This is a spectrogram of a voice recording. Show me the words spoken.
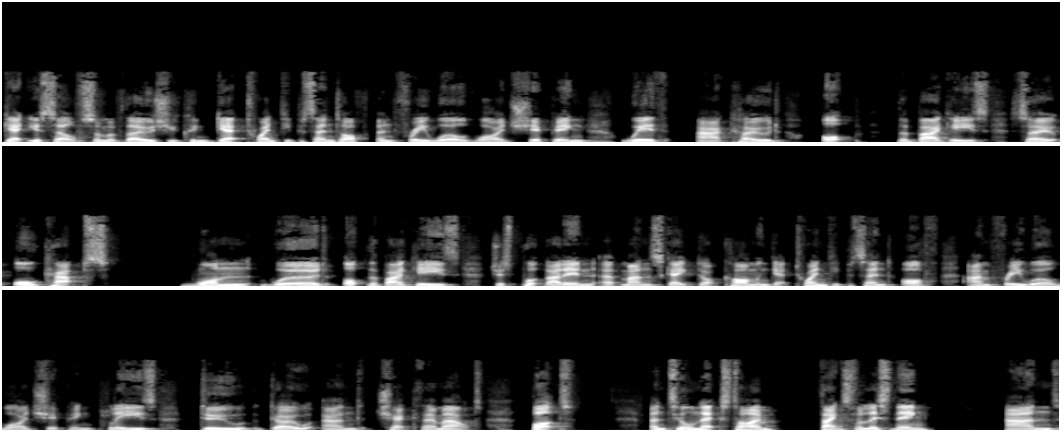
get yourself some of those, you can get 20% off and free worldwide shipping with our code up the baggies. So all caps, one word up the baggies. Just put that in at manscaped.com and get 20% off and free worldwide shipping. Please do go and check them out. But until next time, thanks for listening and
